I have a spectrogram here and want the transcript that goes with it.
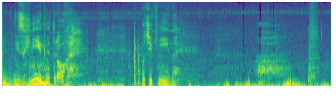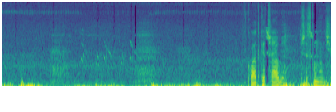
Wyschnijmy trochę. Pocieknijmy. O. Kładkę trzeba by przesunąć.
